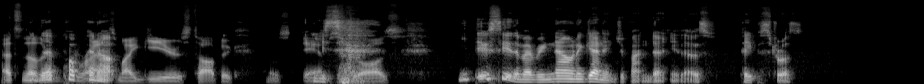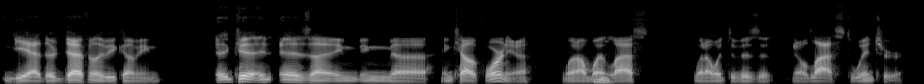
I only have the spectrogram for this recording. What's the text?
that's another grinds up. my gears topic. Those damn straws. you do see them every now and again in Japan, don't you? Those paper straws. Yeah, they're definitely becoming. As uh, in in, uh, in California, when I went Mm. last, when I went to visit, you know, last winter.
